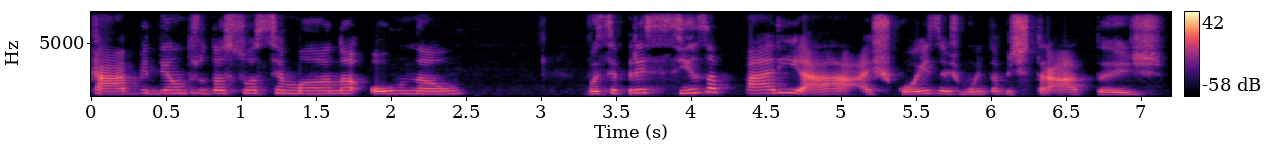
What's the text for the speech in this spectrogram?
cabe dentro da sua semana ou não. Você precisa parear as coisas muito abstratas,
